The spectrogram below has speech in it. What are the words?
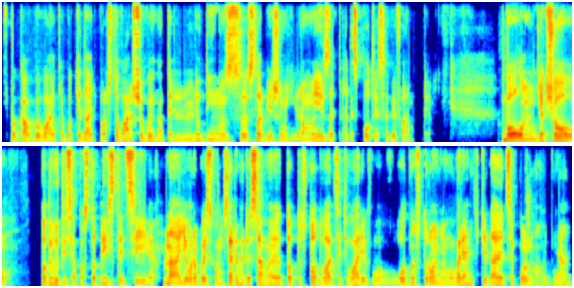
в ПК вбивають або кидають просто вар, щоб вигнати людину з слабішим гіром і затягти спот і собі фармити. Бо он, якщо подивитися по статистиці на європейському сервері, саме, тобто 120 варів в односторонньому варіанті кидається кожного дня,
